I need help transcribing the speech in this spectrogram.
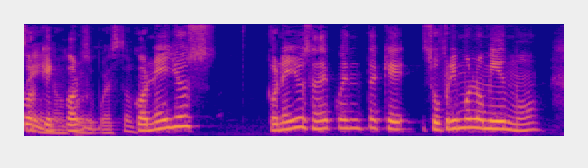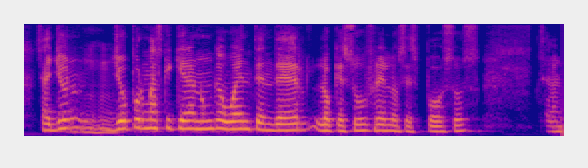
porque con, con, ellos, con ellos se da cuenta que sufrimos lo mismo, o sea, yo, yo por más que quiera nunca voy a entender lo que sufren los esposos. O sea,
